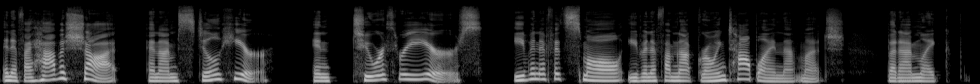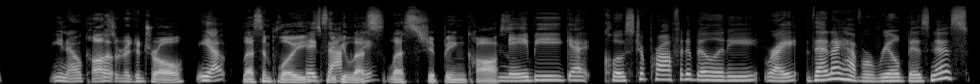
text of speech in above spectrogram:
And if I have a shot and I'm still here in two or three years, even if it's small, even if I'm not growing top line that much, but I'm like, you know, Costs clo- under control, yep, less employees, Exactly. maybe less less shipping costs. maybe get close to profitability, right? Then I have a real business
